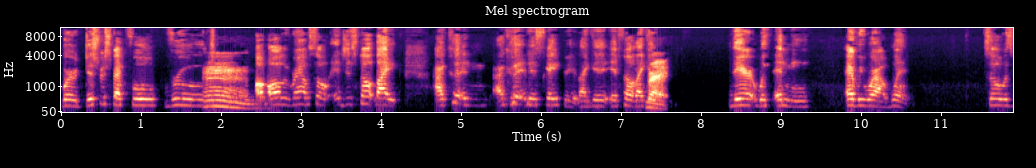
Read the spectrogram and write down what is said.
were disrespectful, rude, mm. all around. So it just felt like I couldn't, I couldn't escape it. Like it, it felt like right. it there within me everywhere I went. So it was,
